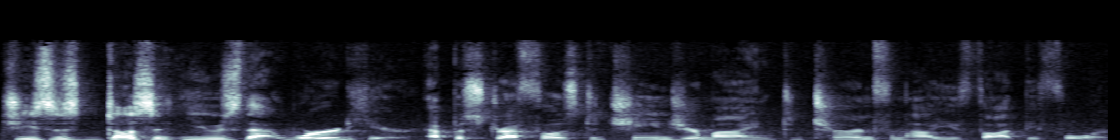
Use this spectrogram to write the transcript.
Jesus doesn't use that word here. Epistrepho is to change your mind, to turn from how you thought before.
